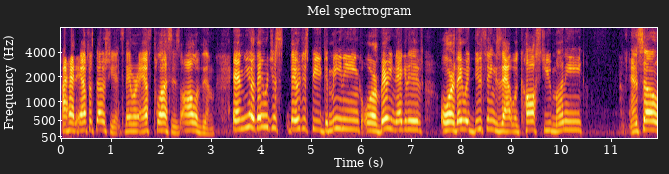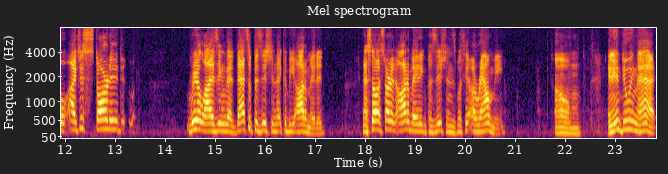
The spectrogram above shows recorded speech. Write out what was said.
I had F associates. They were F pluses, all of them. And you know, they would just they would just be demeaning or very negative, or they would do things that would cost you money and so I just started realizing that that's a position that could be automated. And so I started automating positions with around me. Um, and in doing that,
